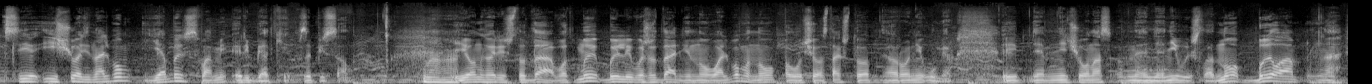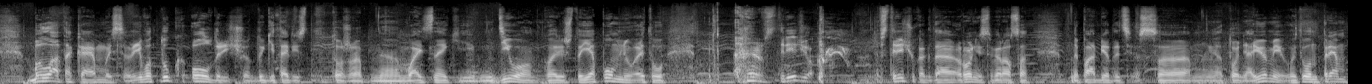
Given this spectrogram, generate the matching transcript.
если еще один альбом, я бы с вами, ребятки, записал. И он говорит, что да, вот мы были в ожидании нового альбома, но получилось так, что Ронни умер. И э, ничего у нас э, не вышло. Но была, э, была такая мысль. И вот Дук Олдрич, гитарист тоже э, White Snake и Дио, он говорит, что я помню эту встречу, встречу, когда Ронни собирался пообедать с Тони Айоми. Говорит, он прям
